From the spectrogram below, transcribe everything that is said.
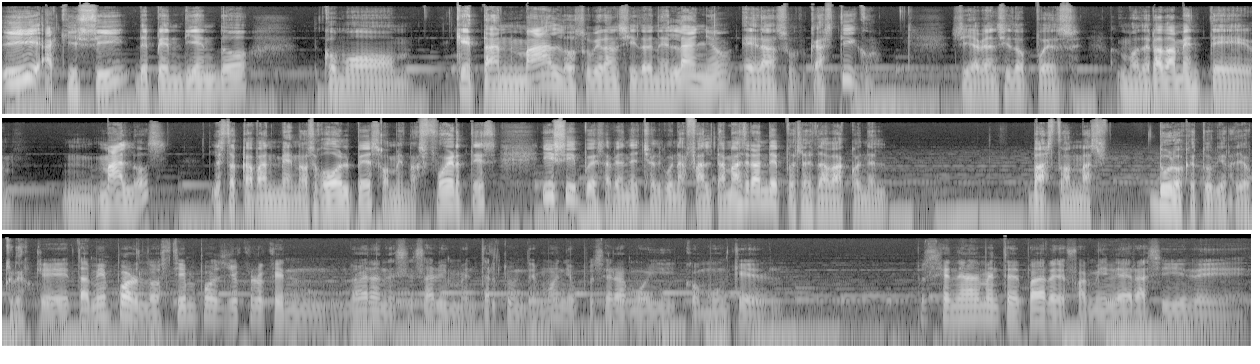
y aquí sí, dependiendo como qué tan malos hubieran sido en el año, era su castigo. Si habían sido pues moderadamente malos, les tocaban menos golpes o menos fuertes. Y si pues habían hecho alguna falta más grande, pues les daba con el bastón más duro que tuviera, yo creo. Que también por los tiempos yo creo que no era necesario inventarte un demonio, pues era muy común que el... Pues generalmente el padre de familia era así de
